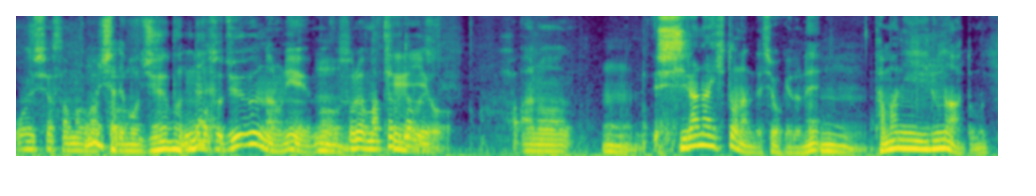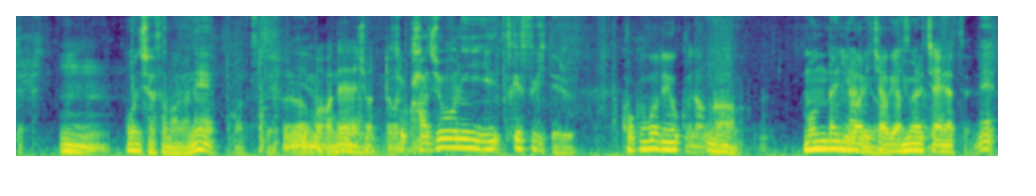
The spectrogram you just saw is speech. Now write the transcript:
御社様が。御社でもう十分ね。もうそう十分なのに、もうそれは全く多分敬意をあの、知らない人なんでしょうけどね、たまにいるなと思って。うん。御社様がねとかって。それはまあねちょっと。過剰につけすぎてる。国語でよくなんか、問題になるよ言われちゃうやつね。言われちゃうやつだよね、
